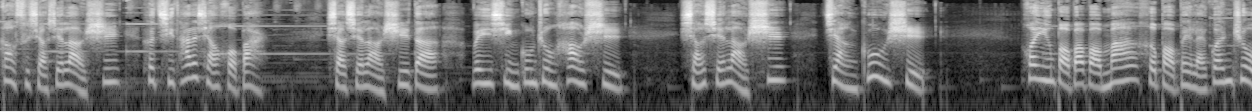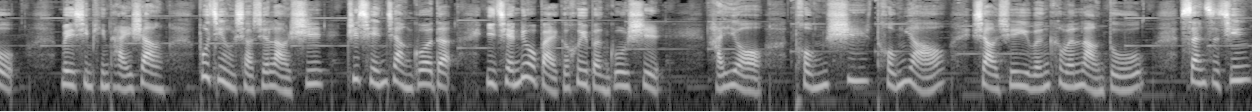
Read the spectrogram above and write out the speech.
告诉小雪老师和其他的小伙伴儿。小雪老师的微信公众号是“小雪老师讲故事”。欢迎宝宝、宝妈和宝贝来关注微信平台上，不仅有小学老师之前讲过的一千六百个绘本故事，还有童诗、童谣、小学语文课文朗读、三字经、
